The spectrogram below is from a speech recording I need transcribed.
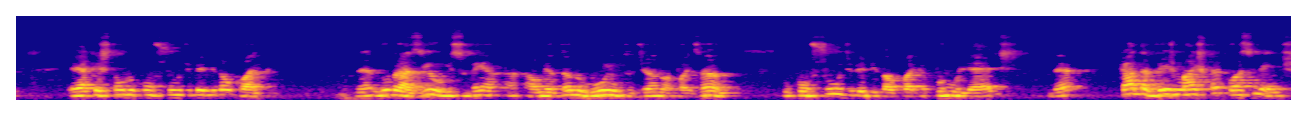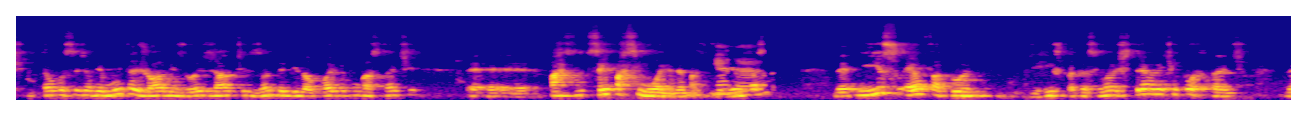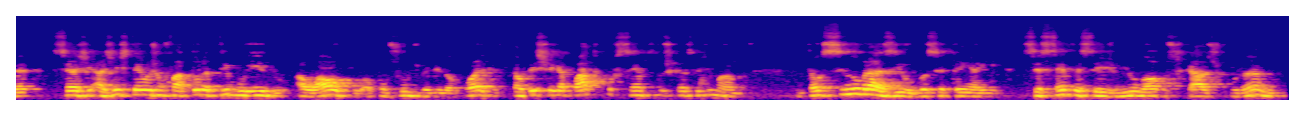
é a questão do consumo de bebida alcoólica. Né? No Brasil, isso vem aumentando muito de ano após ano, o consumo de bebida alcoólica por mulheres, né? cada vez mais precocemente. Então, você já vê muitas jovens hoje já utilizando bebida alcoólica com bastante é, é, é sem parcimônia, né? Uhum. né? E isso é um fator de risco para câncer extremamente importante. Né? Se a, a, gente tem hoje um fator atribuído ao álcool, ao consumo de bebida alcoólica, talvez chegue a 4% dos cânceres de mama. Então, se no Brasil você tem aí 66 mil novos casos por ano,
